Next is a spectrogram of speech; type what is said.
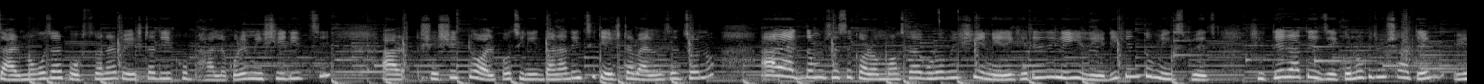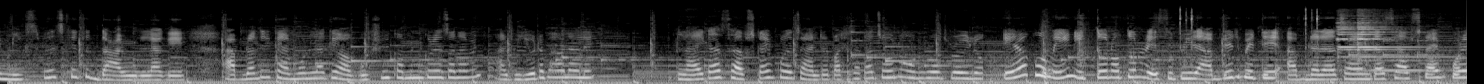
চার মগজ আর পোস্তদানার পেস্টটা দিয়ে খুব ভালো করে মিশিয়ে দিচ্ছি। আর শেষে একটু অল্প চিনির দানা দিচ্ছি টেস্টটা ব্যালেন্সের জন্য। আর একদম শেষে গরম মশলার গুঁড়ো মিশিয়ে নেড়ে খেতে দিলেই রেডি কিন্তু মিক্সড ভেজ শীতের রাতে যে কোনো কিছুর সাথে এই মিক্সড ভেজ খেতে দারুণ লাগে। আপনাদের কেমন লাগে অবশ্যই কমেন্ট করে জানাবেন। আর ভিডিওটা ভালো লাগলে লাইক আর সাবস্ক্রাইব করে চ্যানেলটার পাশে থাকার জন্য অনুরোধ রইল। এরকমই নিত্য নতুন রেসিপির আপডেট পেতে আপনারা চ্যানেলটা সাবস্ক্রাইব করে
